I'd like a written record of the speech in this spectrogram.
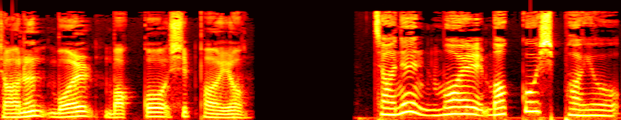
저는 뭘 먹고 싶어요. 저는 뭘 먹고 싶어요.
